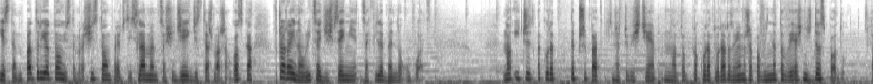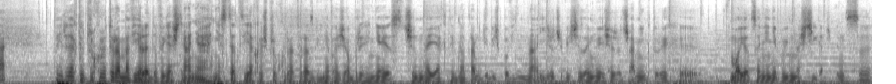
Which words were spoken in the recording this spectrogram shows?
Jestem patriotą, jestem rasistą, precz z islamem. Co się dzieje? Gdzie Straż Marszałkowska? Wczoraj na ulicę, dziś w Sejmie, za chwilę będą u władzy. No i czy akurat te przypadki rzeczywiście, no to prokuratura rozumiem, że powinna to wyjaśnić do spodu, tak? Panie redaktor, prokuratura ma wiele do wyjaśniania. Niestety jakoś prokuratura Zbigniewa Ziobry nie jest czynna i aktywna tam, gdzie być powinna i rzeczywiście zajmuje się rzeczami, których y, w mojej ocenie nie powinna ścigać, więc y,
